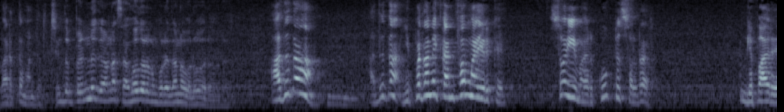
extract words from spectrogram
வருத்தம் வந்துருச்சு. இந்த பெண்ணுக்கான சகோதரர் முறை தானே வருவார் அவர்? அதுதான். அதுதான். இப்போ தானே கன்ஃபார்ம் ஆயிருக்கு. ஸோ இவர் கூப்பிட்டு சொல்கிறார் இங்கே பாரு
